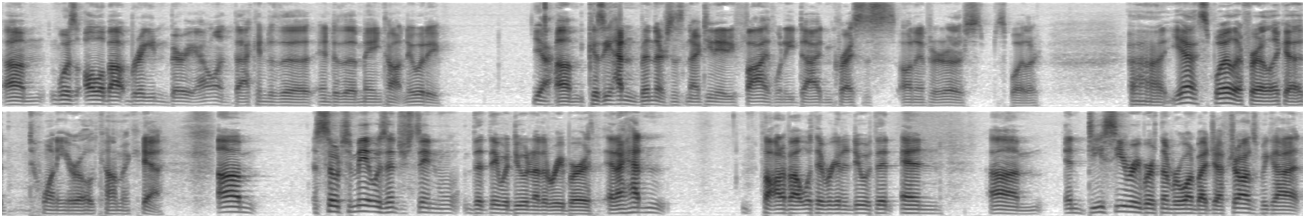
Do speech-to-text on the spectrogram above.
um, was all about bringing Barry Allen back into the into the main continuity. Yeah. Um, because he hadn't been there since 1985 when he died in Crisis on Infinite Earths. Spoiler. Uh, yeah. Spoiler for like a 20 year old comic. Yeah. Um, so to me, it was interesting that they would do another rebirth, and I hadn't thought about what they were going to do with it. And um, in DC Rebirth number one by Geoff Johns, we got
